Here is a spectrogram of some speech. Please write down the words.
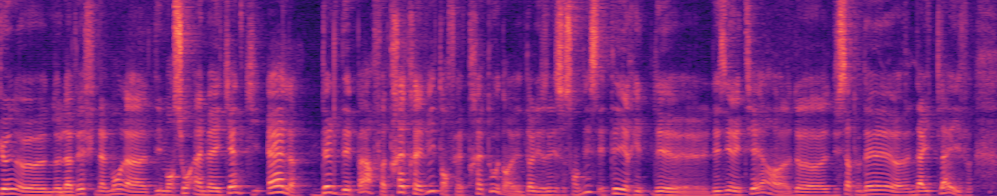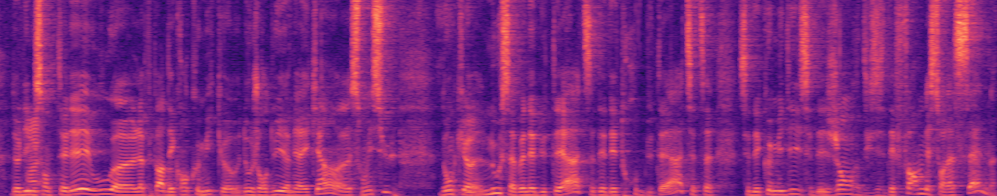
que euh, ne l'avait finalement la dimension américaine qui, elle, dès le départ, enfin très très vite en fait, très tôt dans les, dans les années 70, était des, des héritières de- du Saturday Night Live, de l'émission de télé où euh, la plupart des grands comiques euh, d'aujourd'hui américains euh, sont issus. Donc euh, Mm. nous, ça venait du théâtre, c'était des troupes du théâtre, c'est- des comédies, c'est des gens qui s'étaient formés sur la scène.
